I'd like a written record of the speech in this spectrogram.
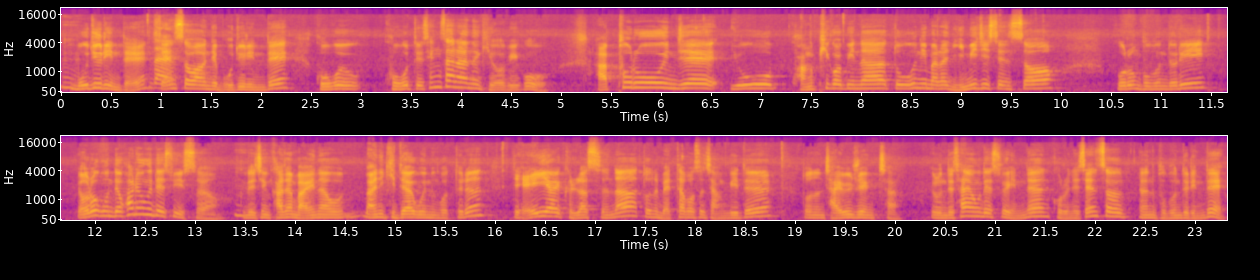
음. 모듈인데 네. 센서와 이제 모듈인데 그거 그것들 생산하는 기업이고 앞으로 이제 요 광 픽업이나 또 흔히 말하는 이미지 센서 그런 부분들이 여러 군데 활용이 될 수 있어요. 근데 지금 가장 많이 나오 많이 기대하고 있는 것들은 AR 글라스나 또는 메타버스 장비들 또는 자율주행차 이런 데 사용될 수 있는 그런 이제 센서라는 부분들인데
